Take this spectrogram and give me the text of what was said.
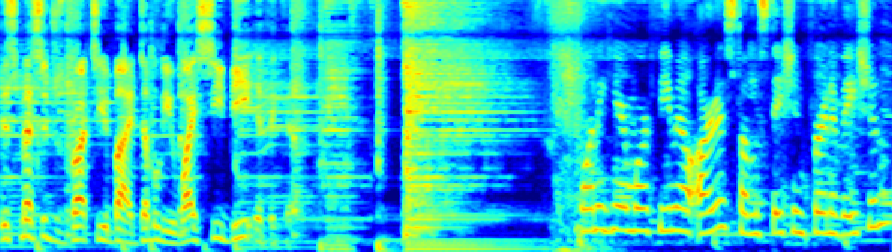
This message was brought to you by WICB Ithaca. Want to hear more female artists on the Station for Innovation?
